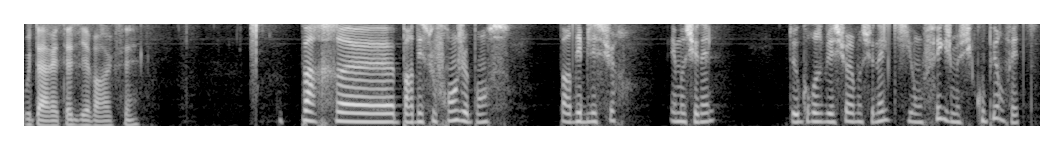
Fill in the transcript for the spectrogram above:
Ou tu as arrêté d'y avoir accès? Par, euh, par des souffrances, je pense, par des blessures émotionnelles, de grosses blessures émotionnelles qui ont fait que je me suis coupé en fait.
